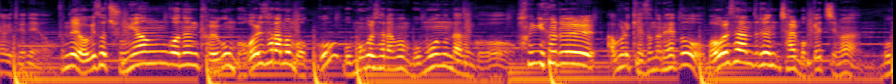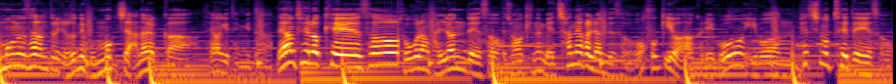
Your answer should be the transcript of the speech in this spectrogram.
생각이 되네요. 근데 여기서 중요한 거는 결국 먹을 사람은 먹고 못 먹을 사람은 못 먹는다는 거. 확률을 아무리 개선을 해도 먹을 사람들은 잘 먹겠지만 못 먹는 사람들은 여전히 못 먹지 않을까 생각이 됩니다. 네, 아무튼 이렇게 해서 도구랑 관련돼서 정확히는 매찬에 관련돼서 후기와 그리고 이번 패치노트에 대해서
